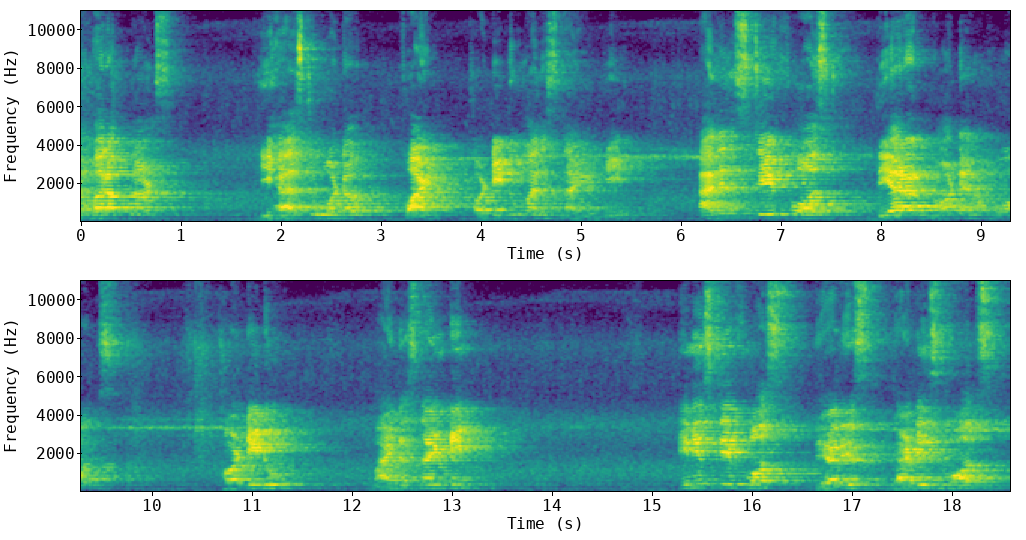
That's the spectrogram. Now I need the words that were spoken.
number of plants he has to water find 32 minus 19 and in step first there are not enough ones. 32 minus 19 in step first there is that is ones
